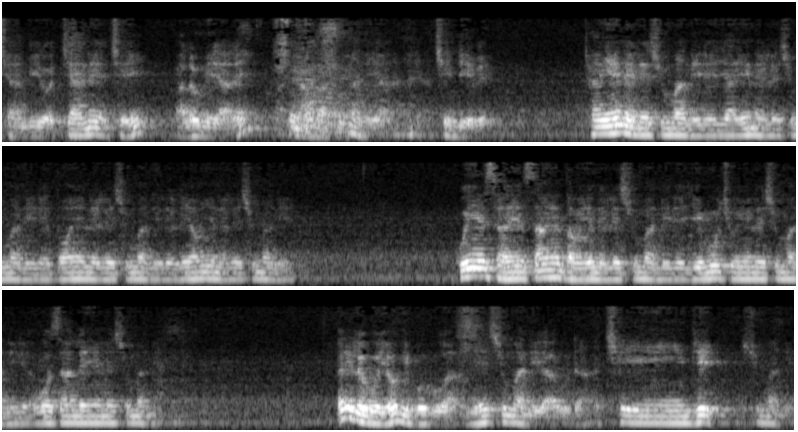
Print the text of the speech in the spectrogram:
ခြံပြီးတော့ကြံတဲ့အချိန်မလုပ်နေရတယ်ရှင်းပါပါရှင်းမှတ်နေရတယ်အချိန်ကြီးပဲထိုင်ရင်းနဲ့လည်းရှုမှတ်နေတယ်ရရင်းနဲ့လည်းရှုမှတ်နေတယ်သွားရင်းနဲ့လည်းရှုမှတ်နေတယ်လျောင်းရင်းနဲ့လည်းရှုမှတ်နေတယ်ကိုယ်ရင်ဆိုင်ရင်စားရင်တောင်းရင်လည်းရှုမှတ်နေတယ်ရေမိုးချူရင်လည်းရှုမှတ်နေတယ်အဝတ်စားလဲရင်လည်းရှုမှတ်နေတယ်အဲ့ဒီလိုကိုယောဂီပုဂ္ဂိုလ်ကအမြဲရှုမှတ်နေတာကဒါအချိန်ပြည့်ရှုမှတ်နေ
